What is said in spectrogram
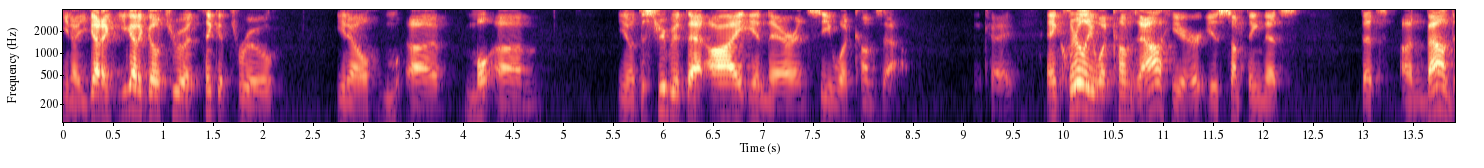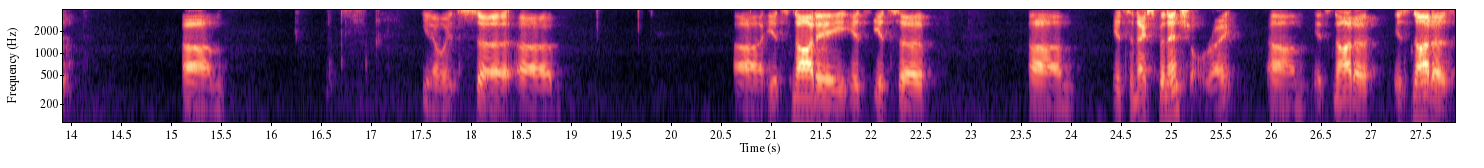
you know, you got to you got to go through it, think it through. You know, uh, um, you know, distribute that I in there and see what comes out. Okay, and clearly, what comes out here is something that's that's unbounded. Um, you know, it's uh, uh, uh, it's not a it's it's a um, it's an exponential, right? Um, it's not a it's not a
